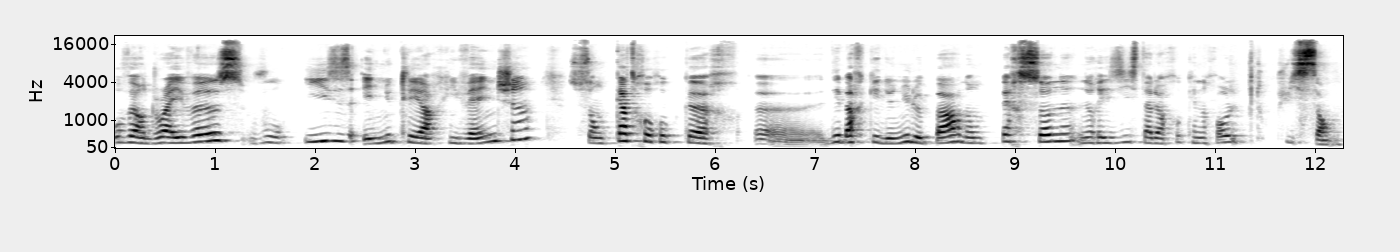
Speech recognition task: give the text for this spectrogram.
Overdrivers, Vous Is et Nuclear Revenge. Ce sont quatre rockers euh, débarqués de nulle part dont personne ne résiste à leur rock'n'roll tout puissant.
